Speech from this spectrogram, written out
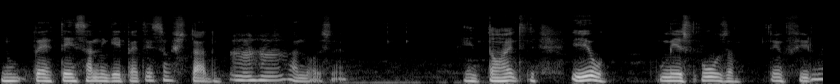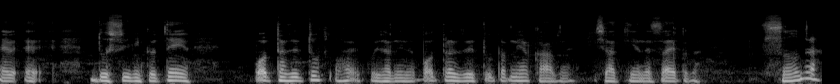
não pertence a ninguém, pertence ao Estado uhum. a nós, né? Então, a gente, eu, minha esposa, tenho filho, né, é, dois filhos que eu tenho, pode trazer tudo, coisa linda, pode trazer tudo para minha casa. Né? Já tinha nessa época Sandra,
